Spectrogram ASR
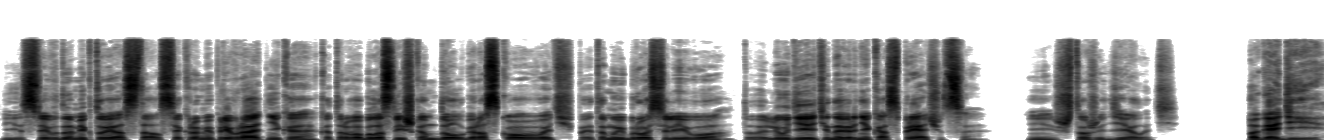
если в доме кто и остался, кроме привратника, которого было слишком долго расковывать, поэтому и бросили его, то люди эти наверняка спрячутся. И что же делать? «Погоди!»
